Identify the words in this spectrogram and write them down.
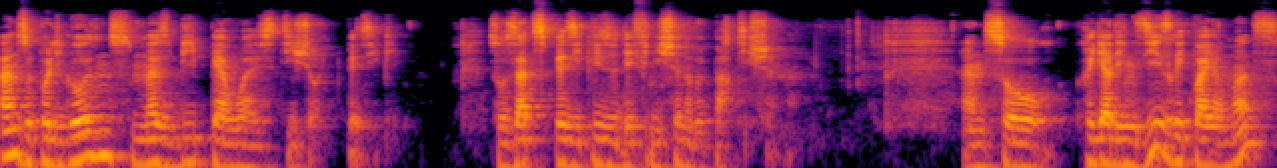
and the polygons must be pairwise disjoint, basically. So that's basically the definition of a partition. And so regarding these requirements,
